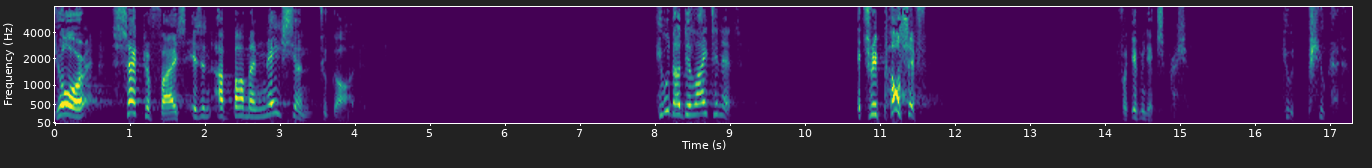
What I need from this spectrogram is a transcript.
your sacrifice is an abomination to God. He would not delight in it. It's repulsive. Forgive me the expression. He would puke at it.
